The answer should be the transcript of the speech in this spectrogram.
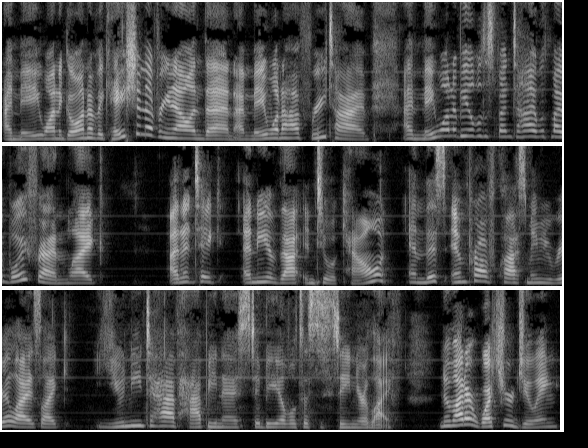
I may want to go on a vacation every now and then. I may want to have free time. I may want to be able to spend time with my boyfriend. Like, I didn't take any of that into account. And this improv class made me realize like, you need to have happiness to be able to sustain your life. No matter what you're doing,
